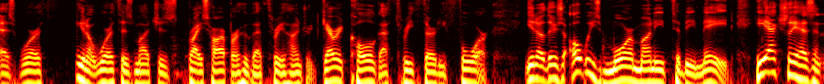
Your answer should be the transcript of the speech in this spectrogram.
as worth you know worth as much as Bryce Harper, who got three hundred. Gerrit Cole got three thirty-four. You know, there's always more money to be made. He actually has an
